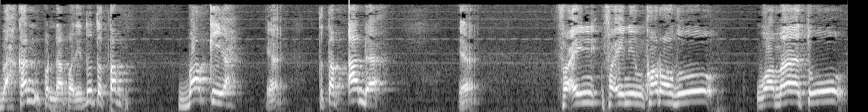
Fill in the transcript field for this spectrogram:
Bahkan pendapat itu tetap baqiyah, ya, tetap ada. Ya. Fa in qaradu wa matu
